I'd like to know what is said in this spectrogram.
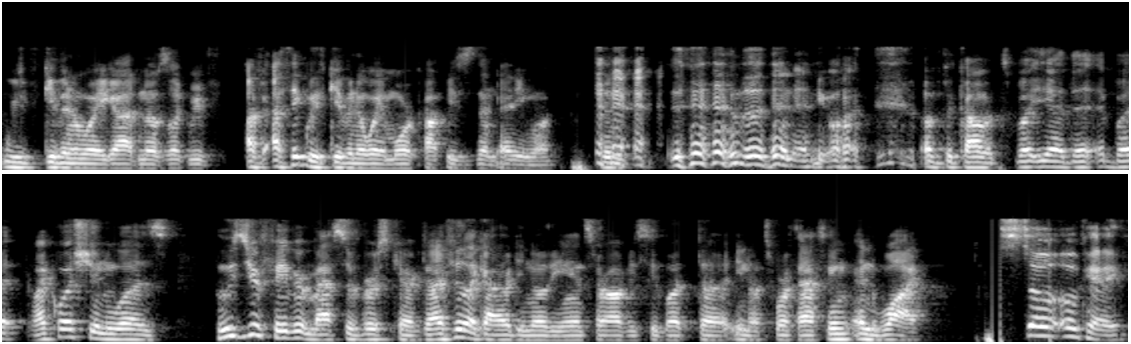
we've given away, God knows, like we've, I, I think we've given away more copies than anyone, than, than anyone of the comics. But yeah, the, but my question was, who's your favorite Massiverse character? I feel like I already know the answer, obviously, but uh, you know, it's worth asking, and why? So okay,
